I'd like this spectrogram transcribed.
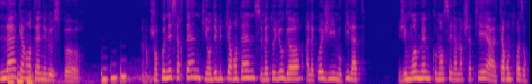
La quarantaine et le sport. Alors j'en connais certaines qui en début de quarantaine se mettent au yoga, à l'aquagym, au pilates. J'ai moi-même commencé la marche à pied à 43 ans.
